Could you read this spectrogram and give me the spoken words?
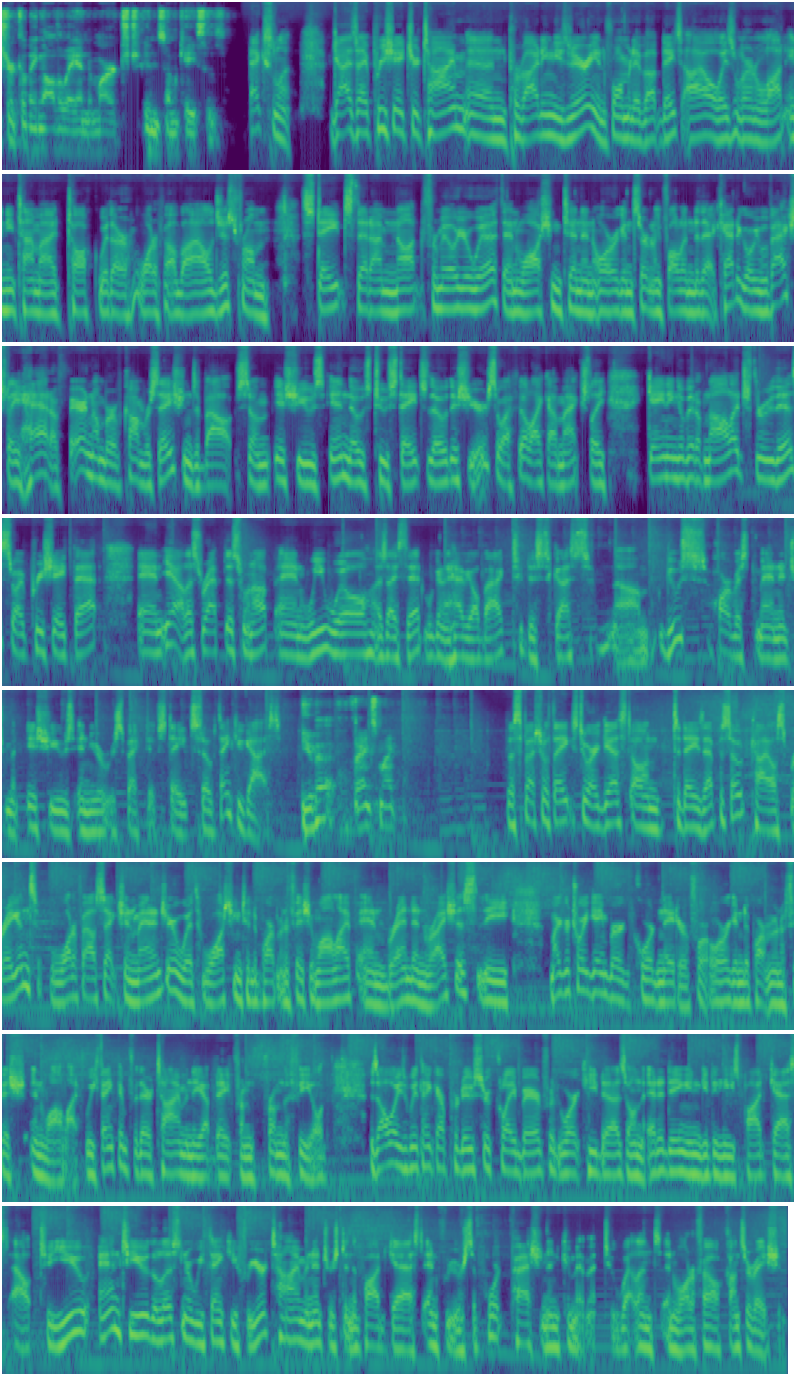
trickling all the way into March in some cases. Excellent. Guys, I appreciate your time and providing these very informative updates. I always learn a lot anytime I talk with our waterfowl biologists from states that I'm not familiar with, and Washington and Oregon certainly fall into that category. We've actually had a fair number of conversations about some issues in those two states, though, this year. So I feel like I'm actually gaining a bit of knowledge through this. So I appreciate that. And yeah, let's wrap this one up. And we will, as I said, we're going to have y'all back to discuss um, goose harvest management issues in your respective states. So thank you guys. You bet. Thanks, Mike. The special thanks to our guest on today's episode, Kyle Spragens, Waterfowl Section Manager with Washington Department of Fish and Wildlife, and Brandon Reishus, the Migratory Game Bird Coordinator for Oregon Department of Fish and Wildlife. We thank them for their time and the update from, from the field. As always, we thank our producer, Clay Baird, for the work he does on editing and getting these podcasts out to you. And to you, the listener, we thank you for your time and interest in the podcast and for your support, passion, and commitment to wetlands and waterfowl conservation.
